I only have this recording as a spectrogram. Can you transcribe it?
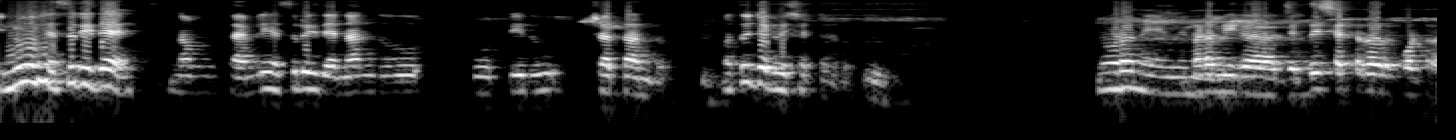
ಇನ್ನೂ ಹೆಸರಿದೆ. ನಮ್ಮ ಫ್ಯಾಮಿಲಿ ಹೆಸರು ಇದೆ. ನಂದು ಸ್ಫೂರ್ತಿದು ಶ್ರದ್ಧಾಂದು ಮತ್ತು ಜಗದೀಶ್ ಶೆಟ್ಟರ್ದು. ನೋಡೋಣ ಮೇಡಮ್ ಈಗ ಜಗದೀಶ್ ಶೆಟ್ಟರ್ ಅವ್ರಿಗೆ ಕೊಟ್ರ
